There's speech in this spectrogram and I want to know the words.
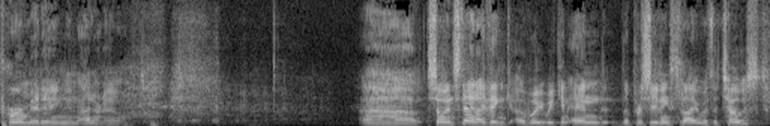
permitting, and I don't know. Uh, so instead, I think uh, we, we, can end the proceedings tonight with a toast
